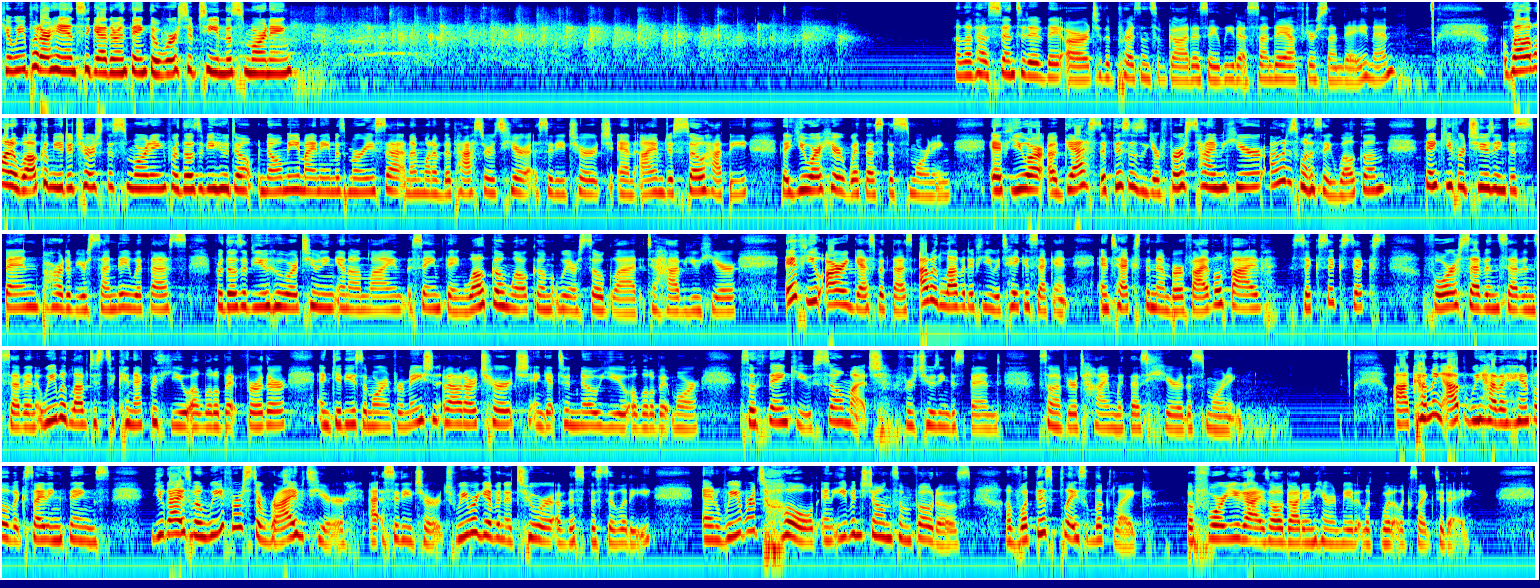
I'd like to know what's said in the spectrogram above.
Can we put our hands together and thank the worship team this morning? I love how sensitive they are to the presence of God as they lead us Sunday after Sunday. Amen. Well, I want to welcome you to church this morning. For those of you who don't know me, my name is Marisa, and I'm one of the pastors here at City Church. And I am just so happy that you are here with us this morning. If you are a guest, if this is your first time here, I would just want to say welcome. Thank you for choosing to spend part of your Sunday with us. For those of you who are tuning in online, the same thing. Welcome, welcome. We are so glad to have you here. If you are a guest with us, I would love it if you would take a second and text the number 505 666 4777. We would love just to connect with you a little bit further and give you some more information about our church and get to know you a little bit more. So, thank you so much for choosing to spend some of your time with us here this morning. Uh, coming up, we have a handful of exciting things. You guys, when we first arrived here at City Church, we were given a tour of this facility, and we were told and even shown some photos of what this place looked like before you guys all got in here and made it look what it looks like today.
